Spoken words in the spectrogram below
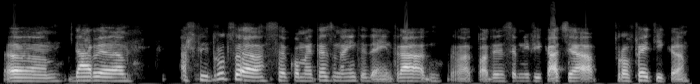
Uh, dar uh, Aș fi vrut să, să comentez înainte de a intra toate în semnificația profetică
